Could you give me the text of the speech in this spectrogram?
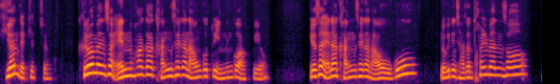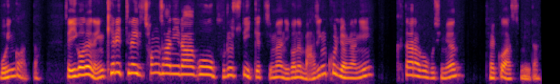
귀환됐겠죠. 그러면서 엔화가 강세가 나온 것도 있는 것 같고요. 그래서 엔화 강세가 나오고 여기는 자산 털면서 모인 것 같다. 이거는 엔캐리 트레이드 청산이라고 부를 수도 있겠지만 이거는 마진콜 영향이 크다라고 보시면 될 것 같습니다.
